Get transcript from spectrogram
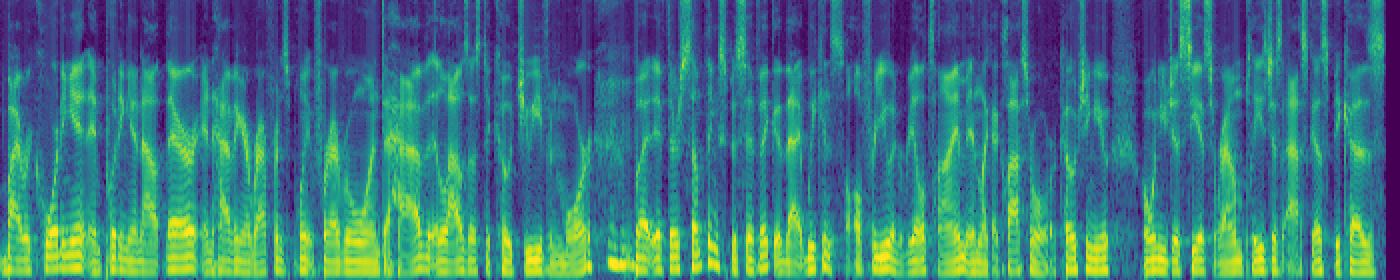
by recording it and putting it out there and having a reference point for everyone to have, it allows us to coach you even more. Mm-hmm. But if there's something specific that we can solve for you in real time in like a classroom or when we're coaching you or when you just see us around, please just ask us because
